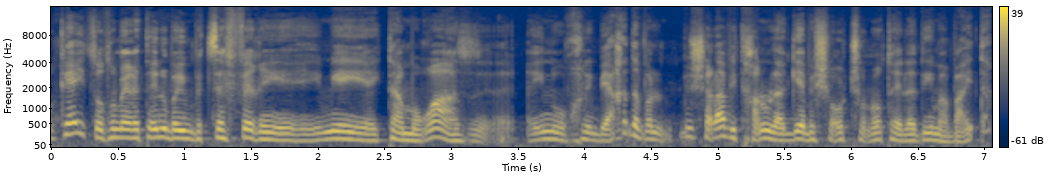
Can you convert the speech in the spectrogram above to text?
אוקיי? זאת אומרת, היינו באים בבית ספר, אם היא הייתה מורה, אז אה, היינו אוכלים ביחד, אבל בשלב התחלנו להגיע בשעות שונות הילדים הביתה.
